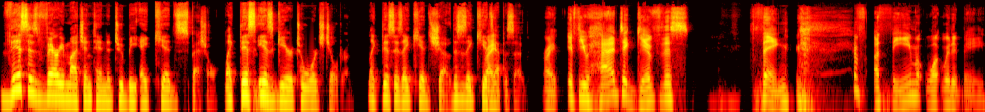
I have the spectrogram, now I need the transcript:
This is very much intended to be a kids special. Like this mm-hmm. is geared towards children. Like this is a kids show. This is a kids Right. episode. Right. If you had to give this thing a theme, what would it be?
